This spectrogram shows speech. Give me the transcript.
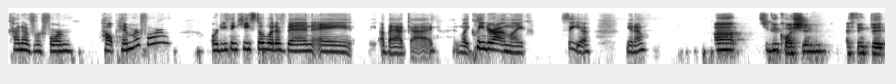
kind of reform, help him reform? Or do you think he still would have been a, a bad guy and like cleaned her out and like, see ya, you know? Uh, it's a good question. I think that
